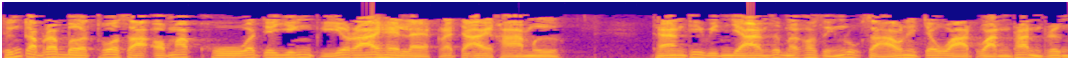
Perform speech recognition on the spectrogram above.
ถึงกับระเบิดโทสะออกมาขู่ว่าจะยิงผีร้ายให้แหลกกระจายคามือ แทนที่วิญญาณซึ่งมาเข้าสิงลูกสาวนี่จะหวาดหวั่นพรั่นพรึง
